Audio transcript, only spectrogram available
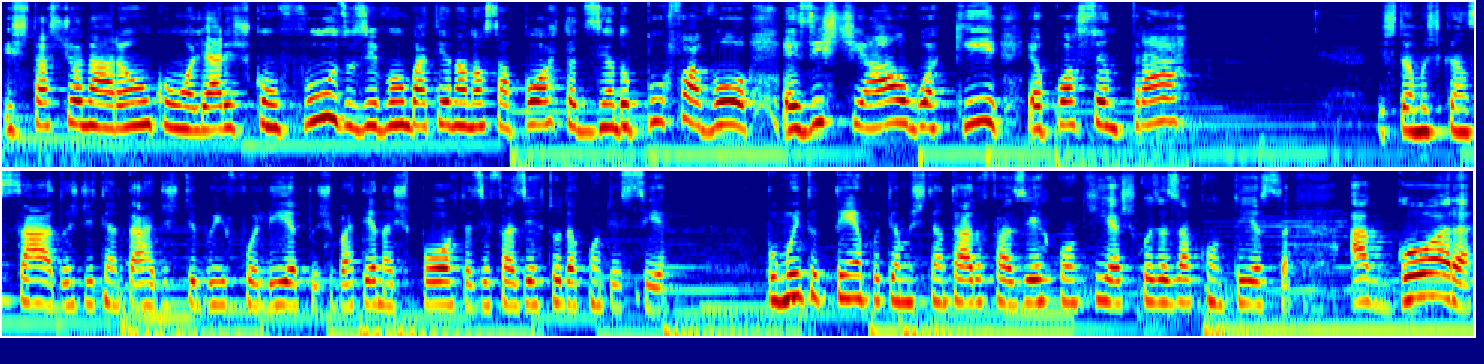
estacionarão com olhares confusos e vão bater na nossa porta dizendo: Por favor, existe algo aqui, eu posso entrar. Estamos cansados de tentar distribuir folhetos, bater nas portas e fazer tudo acontecer. Por muito tempo temos tentado fazer com que as coisas aconteçam. Agora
